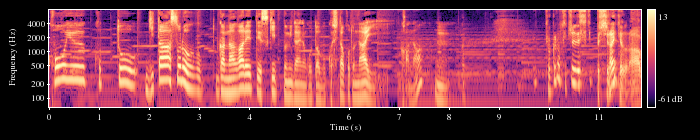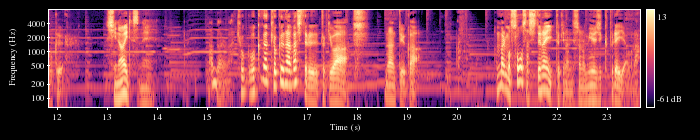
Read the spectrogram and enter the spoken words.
こういうこと、ギターソロが流れてスキップみたいなことは僕はしたことないかな？うん。曲の途中でスキップしないけどな、僕。しないですね。なんだろうな。曲、僕が曲流してる時は、なんていうか、あんまりもう操作してない時なんで、そのミュージックプレイヤーをな。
